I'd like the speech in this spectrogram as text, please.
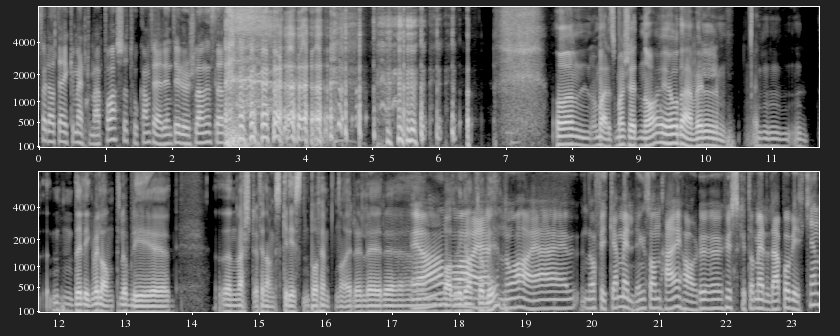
for at jeg ikke meldte meg på. Så tok han ferien til Russland i stedet. Og hva er det som har skjedd nå? Jo, det er vel Det ligger vel an til å bli den verste finanskrisen på 15 år, eller uh, Ja, hva det ligger an til å bli? nå, har jeg, nå fikk jeg melding sånn Hei, har du husket å melde deg på Birken?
